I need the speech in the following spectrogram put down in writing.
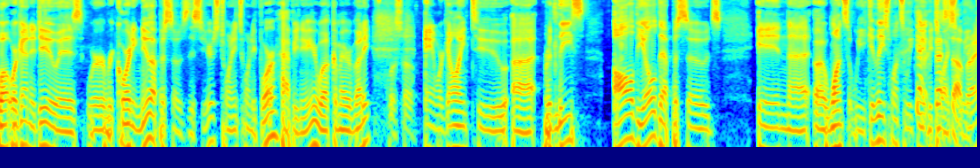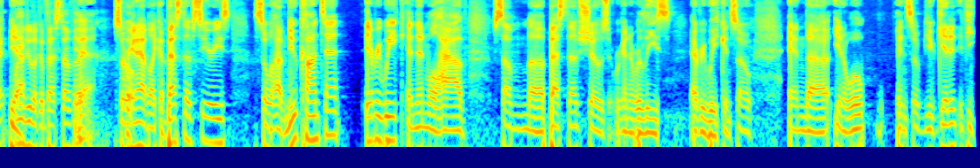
what we're going to do is we're recording new episodes this year. It's 2024. Happy New Year. Welcome, everybody. What's up? And we're going to uh, release all the old episodes in uh, uh, once a week, at least once a week, Yeah, maybe like twice of, a week. right? Yeah. We're gonna do like a best of. Thing? yeah. So we're going to have like a best of series. So we'll have new content every week, and then we'll have some uh, best of shows that we're going to release every week. And so, and uh, you know, we'll and so you get it if you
